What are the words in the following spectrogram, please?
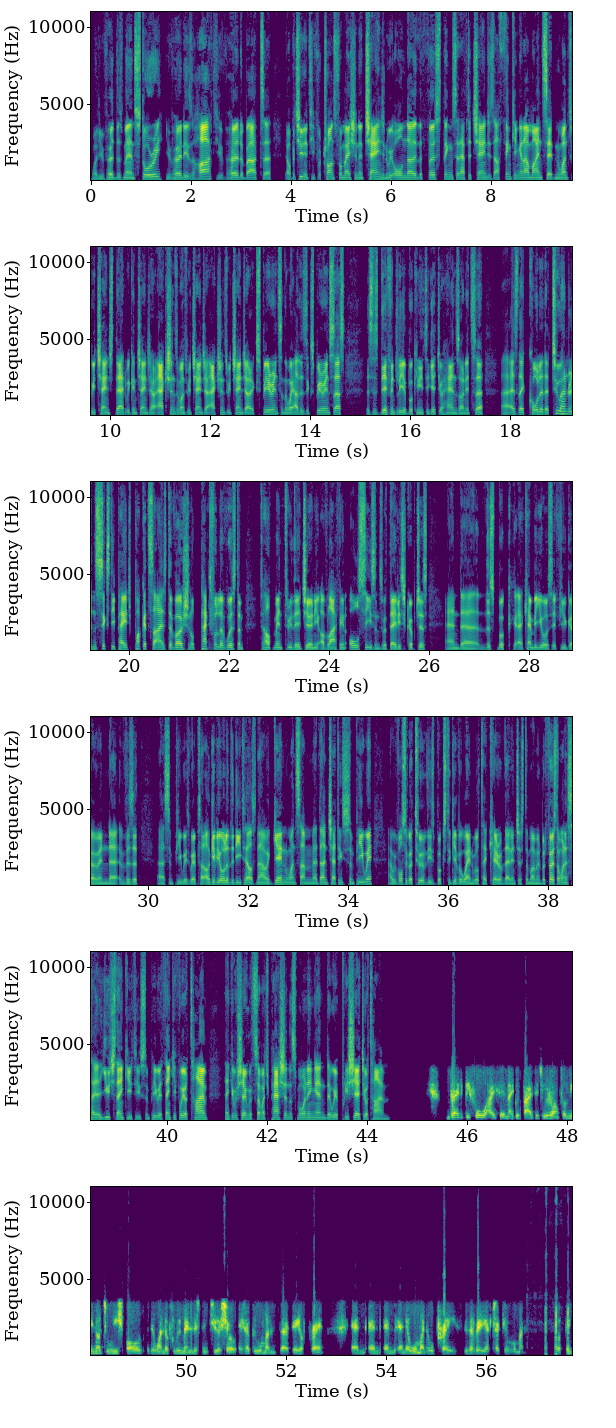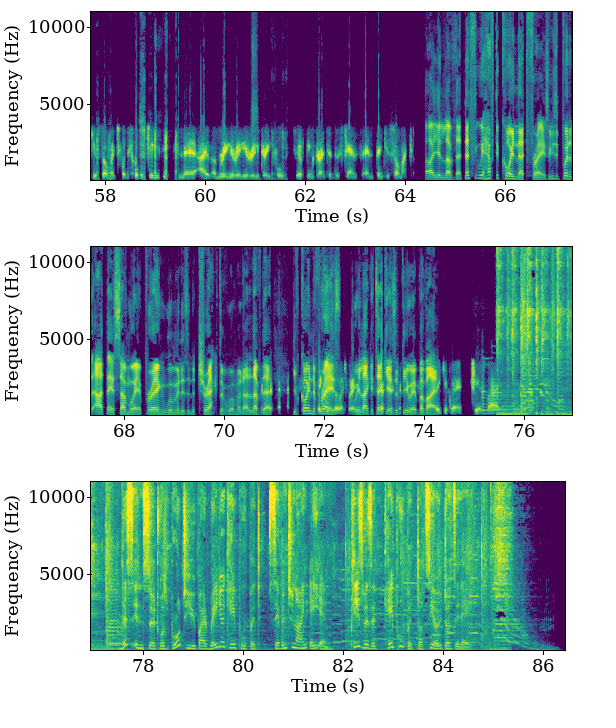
Well, you've heard this man's story, you've heard his heart, you've heard about uh, the opportunity for transformation and change, and we all know the first things that have to change is our thinking and our mindset. And once we change that, we can change our actions. And once we change our actions, we change our experience and the way others experience us. This is definitely a book you need to get your hands on. It's a, uh, as they call it, a 260 page pocket sized devotional packed full of wisdom to help men through their journey of life in all seasons with daily scriptures. And uh, this book uh, can be yours if you go and uh, visit uh, Simphiwe's website. I'll give you all of the details now again once I'm uh, done chatting to Simphiwe. And we've also got two of these books to give away, and we'll take care of that in just a moment. But first, I want to say a huge thank you to you, Simphiwe. Thank you for your time. Thank you for sharing with so much passion this morning, and uh, we appreciate your time. Brad, before I say my goodbyes, it would be wrong for me not to wish all the wonderful women listening to your show a happy Women's uh, Day of Prayer. And, and, and, and a woman who prays is a very attractive woman. So thank you so much for the opportunity. And uh, I'm really, really, really grateful to have been granted this chance. And thank you so much. Oh, you love that. That we have to coin that phrase. We need to put it out there somewhere. A praying woman is an attractive woman. I love that. You've coined the phrase. So much, we like it. Take care, Simphiwe. Bye bye. Thank you, Claire. Cheers. Bye. This insert was brought to you by Radio K Pulpit, 7 to 9 a.m. Please visit kpulpit.co.za.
